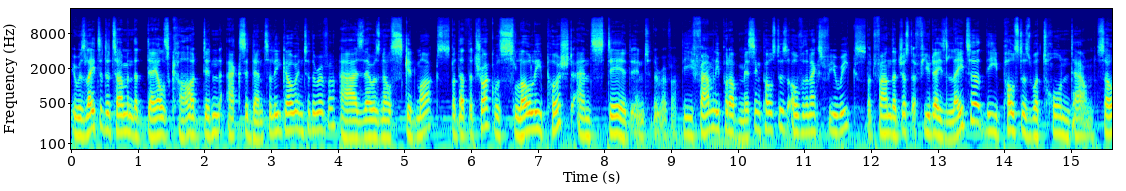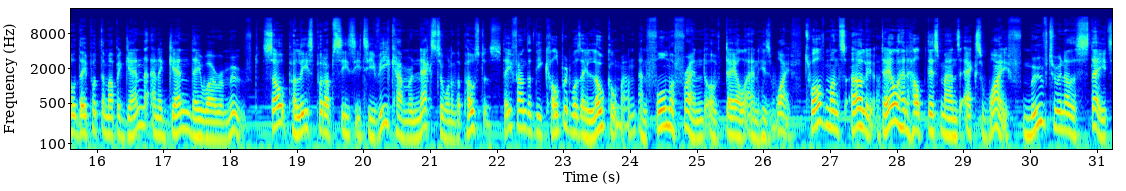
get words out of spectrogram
It was later determined that Dale's car didn't accidentally go into the river, as there was no skid marks, but that the truck was slowly pushed and steered into the river. The family put up missing posters over the next few weeks, but found that just a few days later, the posters were torn down. So they put them up again, and again they were removed. So police put up CCTV camera next to one of the posters. They found that the culprit was a local man and former friend of Dale and his wife. 12 months earlier, Dale had helped this man's ex-wife move to another state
